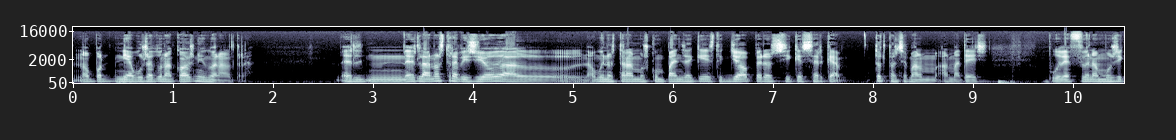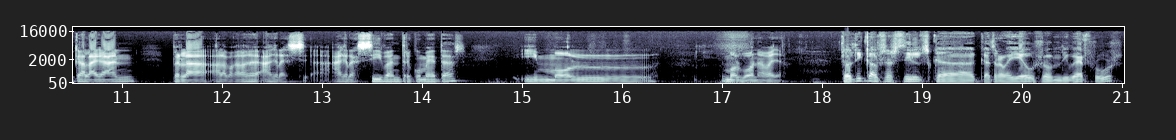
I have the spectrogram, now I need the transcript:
No pot ni abusar d'una cosa ni d'una altra. És, és la nostra visió del... Avui no estan els meus companys aquí, estic jo, però sí que és cert que tots pensem el, el mateix. Poder fer una música elegant, però la, a la vegada agress, agressiva, entre cometes, i molt, molt bona, vaja. Tot i que els estils que, que treballeu són diversos,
